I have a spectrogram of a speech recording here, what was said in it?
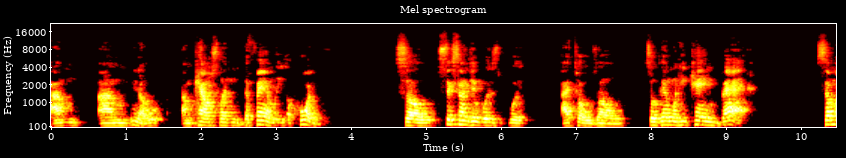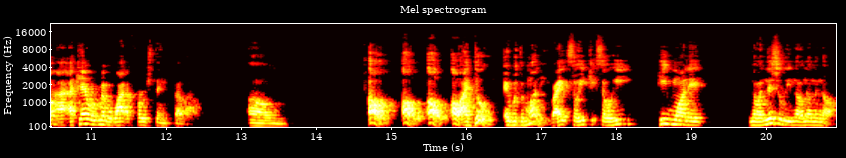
I'm I'm you know I'm counseling the family accordingly. So 600 was what I told Zone. So then when he came back, some I, can't remember why the first thing fell out. Um, oh, oh, oh, oh, I do. It was the money, right? So he, so he, he wanted. No, initially, no, no, no, no.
